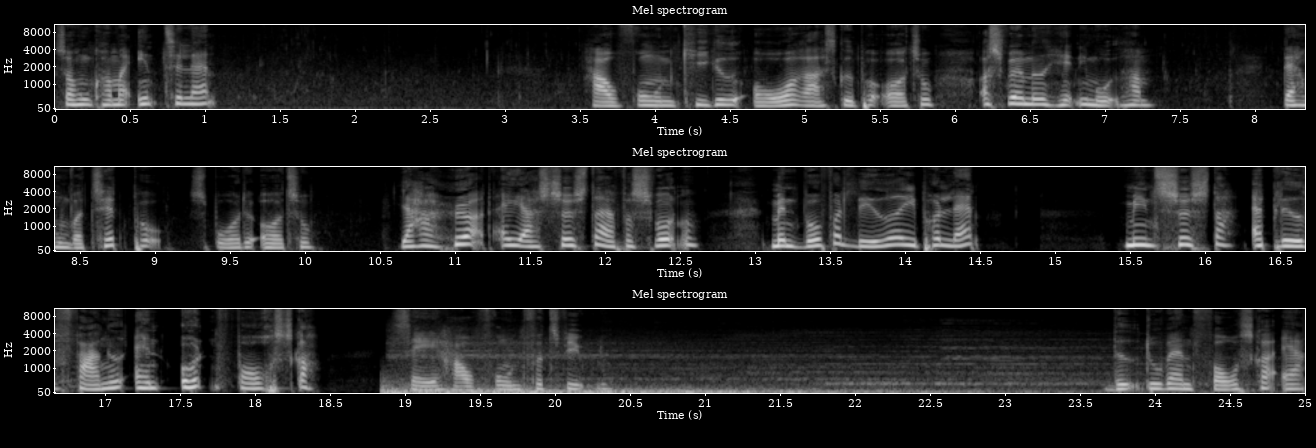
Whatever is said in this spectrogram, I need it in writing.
så hun kommer ind til land? Havfruen kiggede overrasket på Otto og svømmede hen imod ham. Da hun var tæt på, spurgte Otto. Jeg har hørt, at jeres søster er forsvundet, men hvorfor leder I på land? Min søster er blevet fanget af en ond forsker, sagde havfruen fortvivlet. Ved du, hvad en forsker er?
